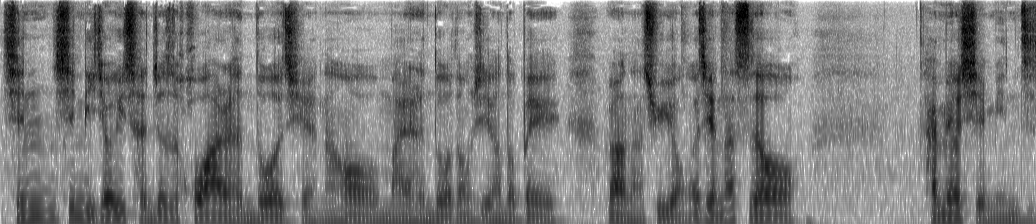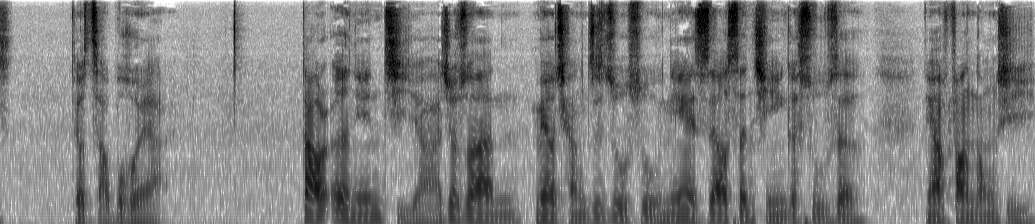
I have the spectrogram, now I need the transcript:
心心里就一层，就是花了很多的钱，然后买了很多的东西，然后都被让我拿去用，而且那时候还没有写名字，就找不回来。到二年级啊，就算没有强制住宿，你也是要申请一个宿舍，你要放东西，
